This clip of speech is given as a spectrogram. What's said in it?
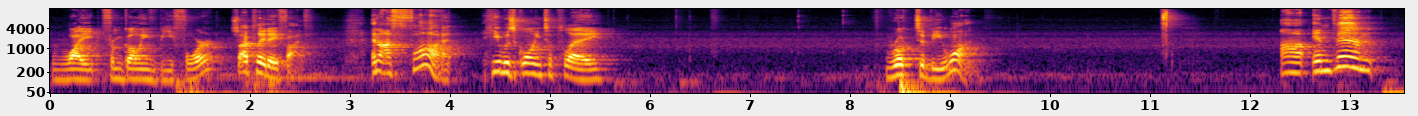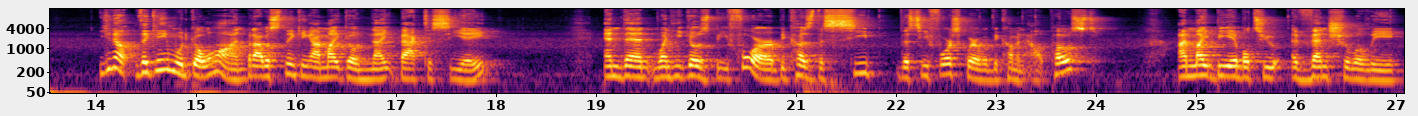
white from going b4, so I played a5. And I thought he was going to play rook to b1. Uh, and then you know, the game would go on, but I was thinking I might go knight back to c8. And then when he goes b4, because the c the c4 square would become an outpost, I might be able to eventually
